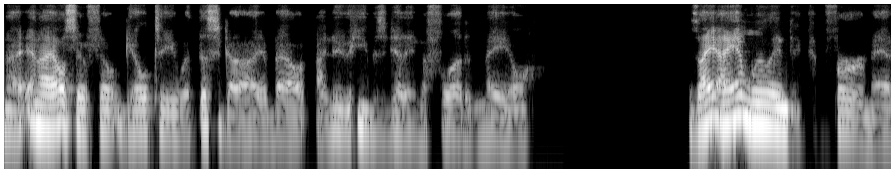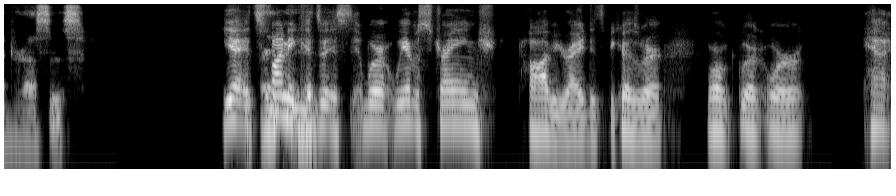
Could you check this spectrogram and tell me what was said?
And I, and I also felt guilty with this guy about I knew he was getting a flood of mail. Because I, I am willing to confirm addresses. Yeah, it's funny because it's we're we have a strange hobby, right? It's because we're we're we're we're ha-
